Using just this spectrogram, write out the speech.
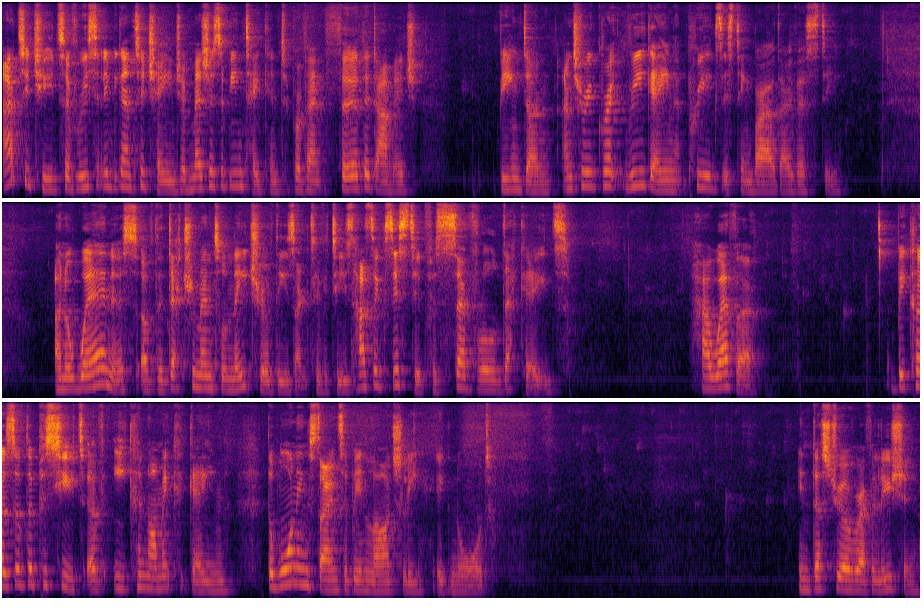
Attitudes have recently begun to change and measures are being taken to prevent further damage being done and to re- regain pre existing biodiversity. An awareness of the detrimental nature of these activities has existed for several decades. However, because of the pursuit of economic gain, the warning signs have been largely ignored. Industrial Revolution.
